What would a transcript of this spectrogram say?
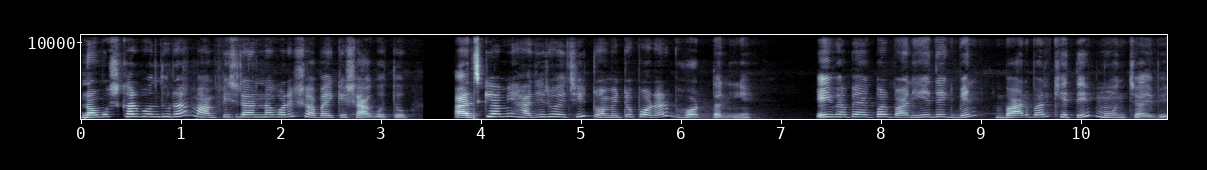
নমস্কার বন্ধুরা, মাম্পিস রান্নাঘরে সবাইকে স্বাগত। আজকে আমি হাজির হয়েছি টমেটো পড়ার ভর্তা নিয়ে। এইভাবে একবার বানিয়ে দেখবেন বারবার খেতে মন চাইবে।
